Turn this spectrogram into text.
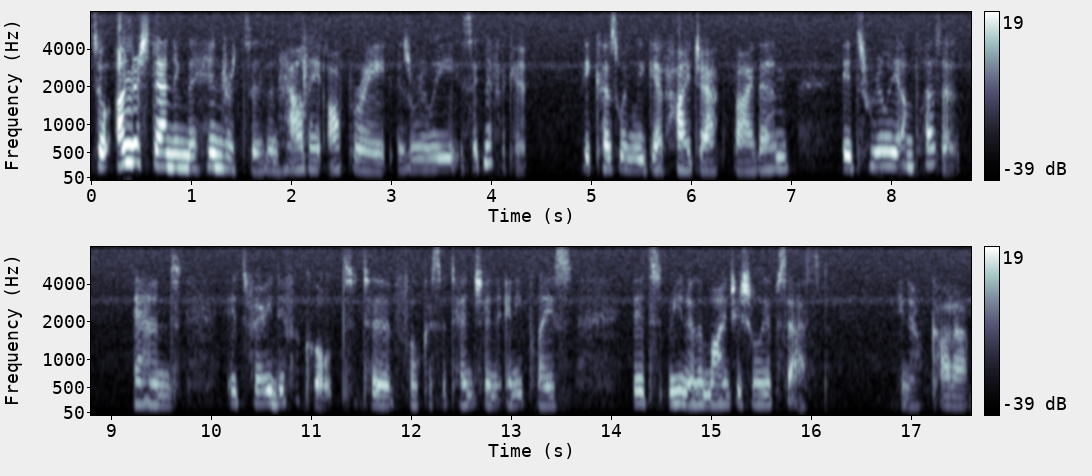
So understanding the hindrances and how they operate is really significant because when we get hijacked by them, it's really unpleasant and it's very difficult to focus attention any place. It's, you know, the mind's usually obsessed, you know, caught up.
